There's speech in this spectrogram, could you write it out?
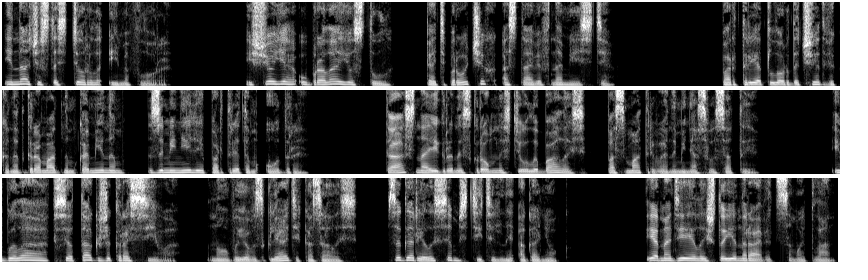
и начисто стерла имя Флоры. Еще я убрала ее стул, пять прочих оставив на месте. Портрет лорда Чедвика над громадным камином заменили портретом Одры. Та с наигранной скромностью улыбалась, посматривая на меня с высоты. И была все так же красива, но в ее взгляде, казалось, загорелся мстительный огонек. Я надеялась, что ей нравится мой план.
